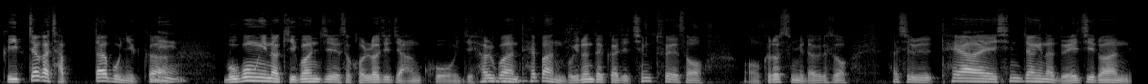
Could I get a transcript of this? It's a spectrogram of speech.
그 입자가 작다 보니까 네. 모공이나 기관지에서 걸러지지 않고 이제 혈관, 음. 태반 뭐 이런 데까지 침투해서 어 그렇습니다. 그래서 사실 태아의 심장이나 뇌질환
